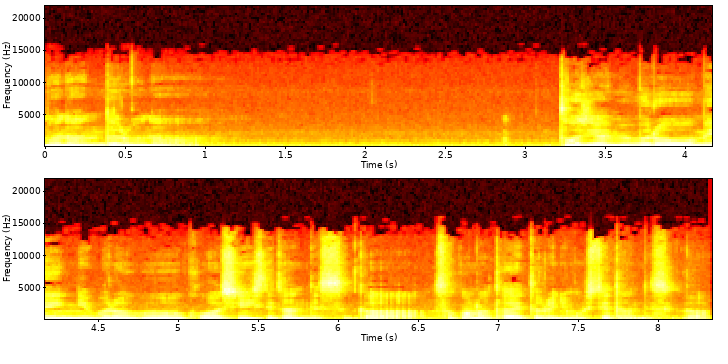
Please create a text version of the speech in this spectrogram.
まあなんだろうな。当時アメブロをメインにブログを更新してたんですがそこのタイトルにもしてたんですが、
